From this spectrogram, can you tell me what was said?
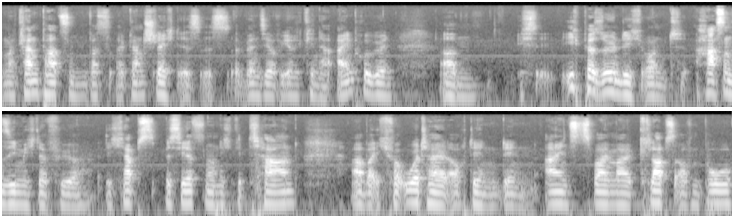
man kann patzen, was ganz schlecht ist, ist, wenn Sie auf Ihre Kinder einprügeln. Ähm, ich, ich persönlich und hassen Sie mich dafür. Ich habe es bis jetzt noch nicht getan aber ich verurteile auch den, den eins, zweimal Klaps auf dem Po,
